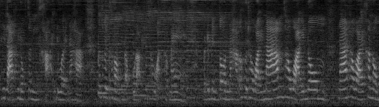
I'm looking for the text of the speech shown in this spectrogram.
ที่ร้านพี่นกจะมีขายด้วยนะคะก็จะเป็นขนมดอกกุหลาบที่ถวายพระแม่ไม่ได้เป็นต้นนะคะ ก็คือถวายน้ำถวายนมนะถวายขนม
